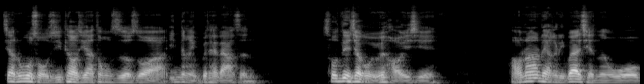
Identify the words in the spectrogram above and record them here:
这样如果手机跳其他通知的时候啊，音量也不会太大声，收听效果也会好一些。好，那两个礼拜前呢，我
